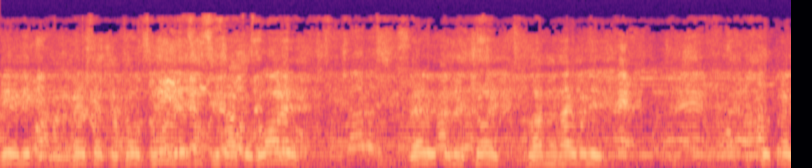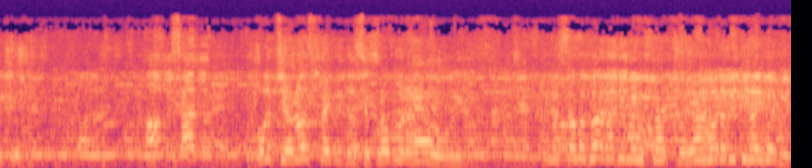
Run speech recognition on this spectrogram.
Nije nikakva nameštaljka, to zli jezici tako gore. Verujte da je čovjek stvarno najbolji u treću. A sad hoće Rospajmi da se progura, evo ovdje. Ima samo dva radima u startu, jedan mora biti najbolji.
